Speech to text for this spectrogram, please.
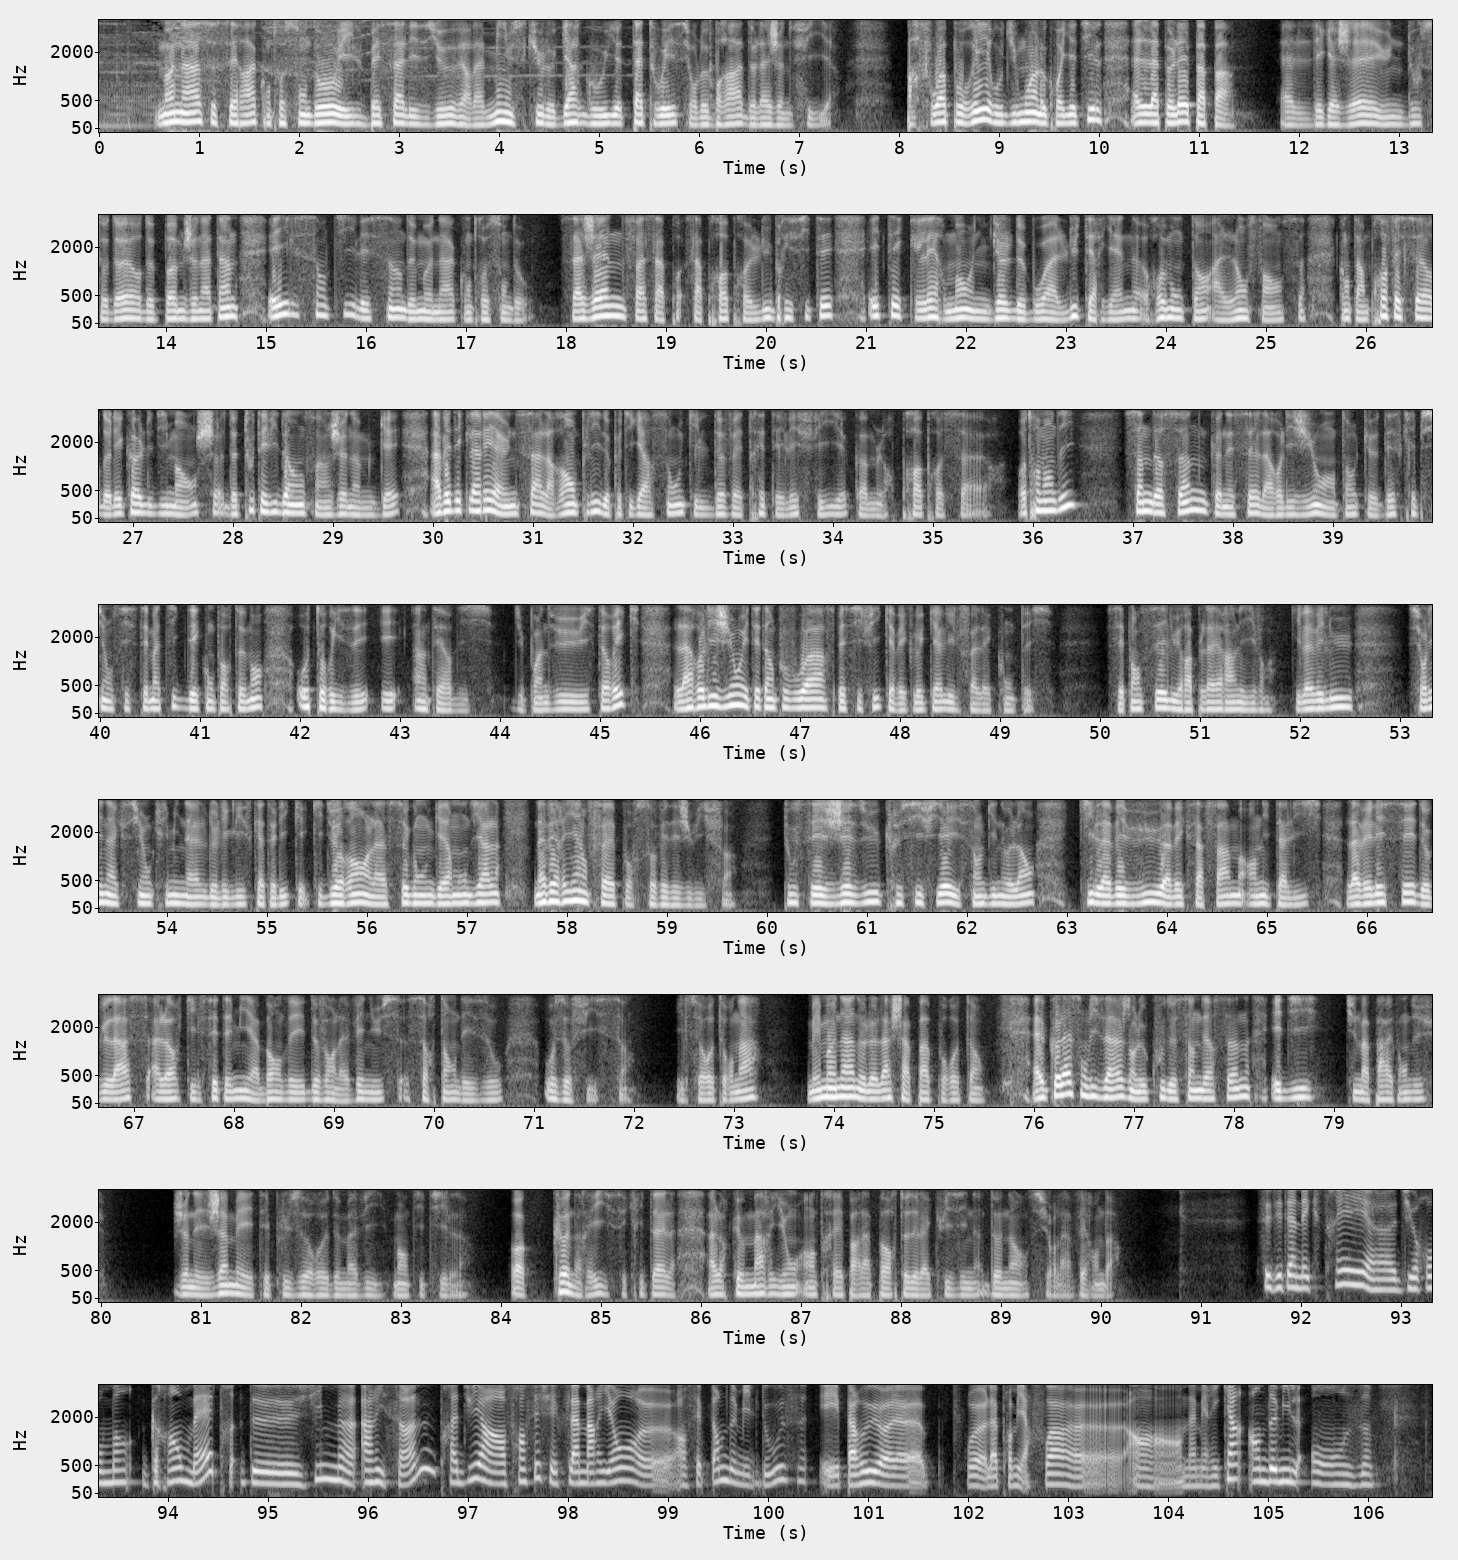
Mona se serra contre son dos et il baissa les yeux vers la minuscule gargouille tatouée sur le bras de la jeune fille. Parfois, pour rire, ou du moins le croyait-il, elle l'appelait papa. Elle dégageait une douce odeur de pomme Jonathan et il sentit les seins de Mona contre son dos. Sa gêne face à sa propre lubricité était clairement une gueule de bois luthérienne remontant à l'enfance, quand un professeur de l'école du dimanche, de toute évidence un jeune homme gay, avait déclaré à une salle remplie de petits garçons qu'il devait traiter les filles comme leurs propres sœurs. Autrement dit, Sanderson connaissait la religion en tant que description systématique des comportements autorisés et interdits. Du point de vue historique, la religion était un pouvoir spécifique avec lequel il fallait compter. Ses pensées lui rappelèrent un livre qu'il avait lu sur l'inaction criminelle de l'Église catholique qui, durant la Seconde Guerre mondiale, n'avait rien fait pour sauver des Juifs. Tous ces Jésus crucifiés et sanguinolents qu'il avait vus avec sa femme en Italie l'avaient laissé de glace alors qu'il s'était mis à bander devant la Vénus sortant des eaux aux offices. Il se retourna, mais Mona ne le lâcha pas pour autant. Elle colla son visage dans le cou de Sanderson et dit Tu ne m'as pas répondu. Je n'ai jamais été plus heureux de ma vie, mentit-il. Oh, connerie s'écrie-t-elle, alors que Marion entrait par la porte de la cuisine donnant sur la véranda. C'était un extrait euh, du roman Grand Maître de Jim Harrison, traduit en français chez Flammarion euh, en septembre 2012 et paru euh, la première fois en, en américain en 2011.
